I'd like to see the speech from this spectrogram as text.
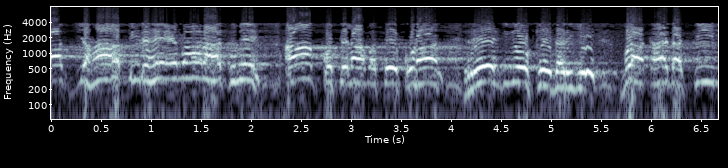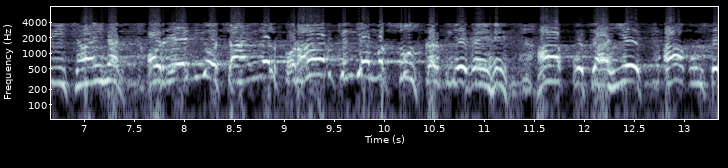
آپ جہاں بھی رہے عمارات میں، آپ کو تلاوت قرآن ریڈیو کے ذریعے، باقاعدہ ٹی وی چینل اور ریڈیو چینل قرآن کے لیے مخصوص کر دیے گئے ہیں۔ آپ کو چاہیے آپ ان سے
